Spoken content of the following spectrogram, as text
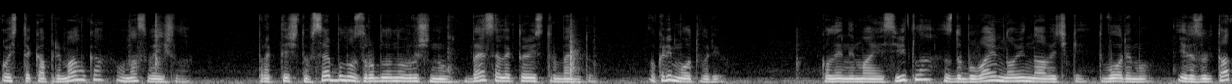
Ось така приманка у нас вийшла. Практично все було зроблено вручну, без електроінструменту, окрім отворів. Коли немає світла, здобуваємо нові навички, творимо, і результат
